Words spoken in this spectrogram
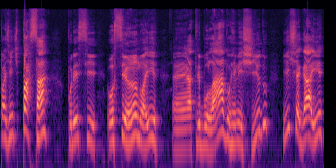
para a gente passar por esse oceano aí é, atribulado, remexido e chegar aí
